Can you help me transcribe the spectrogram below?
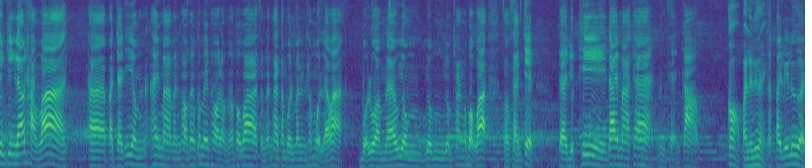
จริงๆแล้วถามว่าอ่าปัจจัยที่โยมให้มามันพอไหมมันก็ไม่พอหรอกเนาะเพราะว่าสำนักงานตำบลมันทั้งหมดแล้วอะบวกรวมแล้วโยมโยมโยมช่างก็บอกว่า2องแสนเจ็ดแต่หยุดที่ได้มาแค่1นึ่งแสนเก้า ก็ไปเรื่อยจะไปเรื่อย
